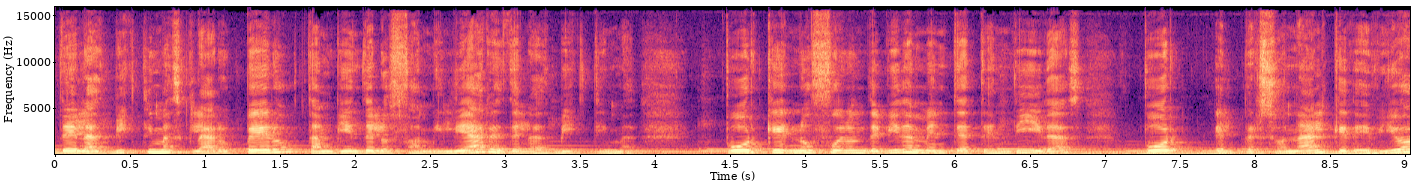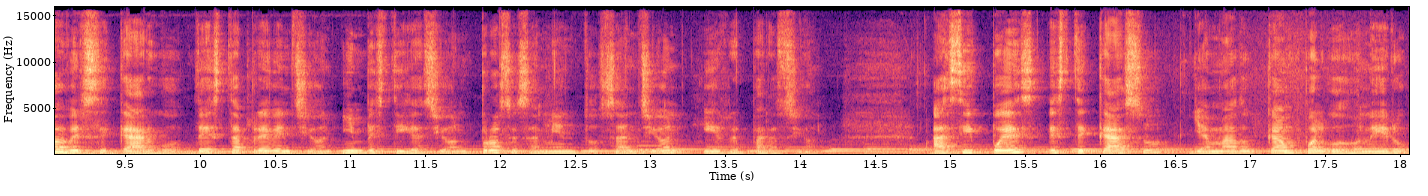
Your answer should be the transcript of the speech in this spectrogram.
de las víctimas, claro, pero también de los familiares de las víctimas, porque no fueron debidamente atendidas por el personal que debió haberse cargo de esta prevención, investigación, procesamiento, sanción y reparación. Así pues, este caso, llamado Campo Algodonero,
